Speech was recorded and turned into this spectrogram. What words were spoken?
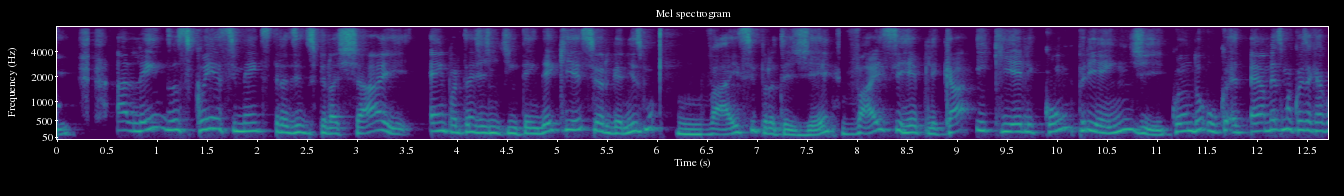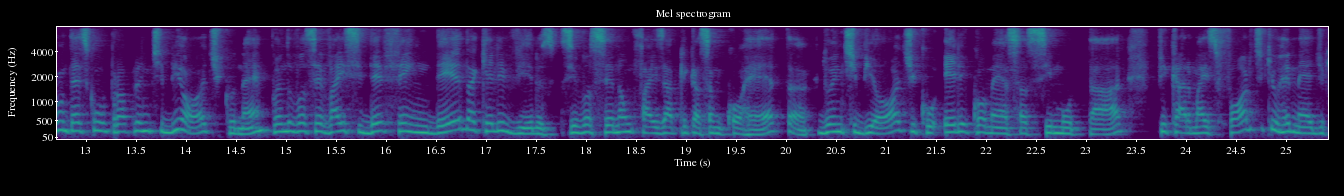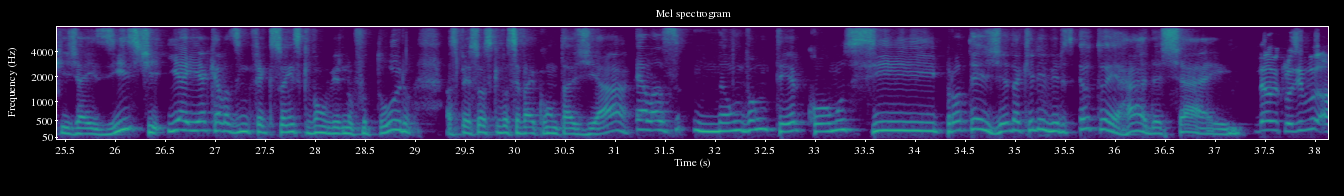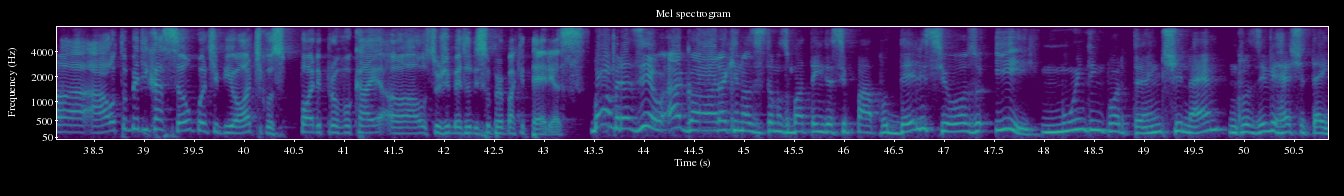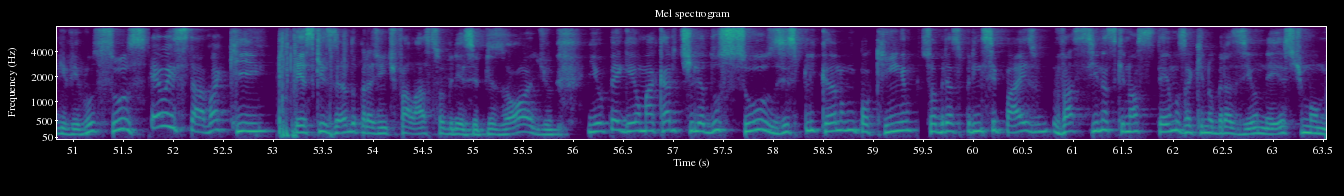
além dos conhecimentos trazidos pela Chay, é importante a gente entender que esse organismo vai se proteger, vai se replicar e que ele compreende quando o, é a mesma coisa que acontece com o próprio antibiótico, né? Quando você vai se defender daquele vírus, se você não faz a aplicação correta do antibiótico, ele começa a se mutar, ficar mais forte que o remédio que já existe, e aí aquelas infecções que vão vir no futuro, as pessoas que você vai contagiar, elas não vão ter como se se proteger daquele vírus. Eu tô errada, Chay? Não, inclusive a, a automedicação com antibióticos pode provocar a, o surgimento de superbactérias. Bom, Brasil, agora que nós estamos batendo esse papo delicioso e muito importante, né? Inclusive, hashtag Vivo SUS, eu estava aqui pesquisando para a gente falar sobre esse episódio e eu peguei uma cartilha do SUS explicando um pouquinho sobre as principais vacinas que nós temos aqui no Brasil neste momento,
